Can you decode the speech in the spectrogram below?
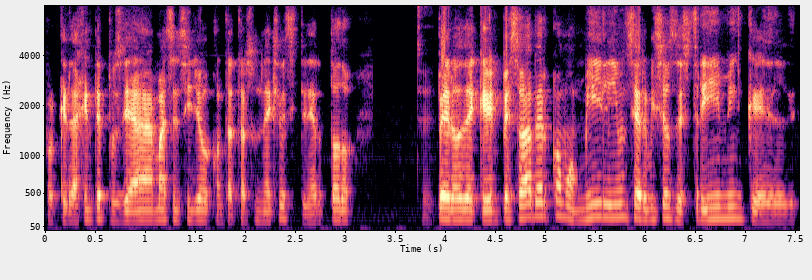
Porque la gente pues ya más sencillo contratar su Netflix y tener todo. Sí. Pero de que empezó a haber como mil y un servicios de streaming que el-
